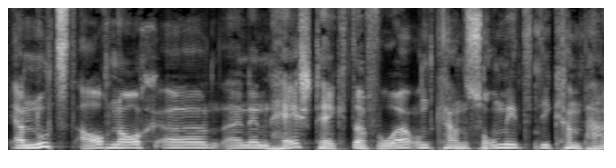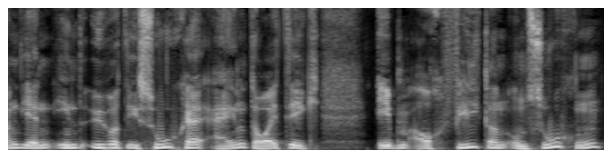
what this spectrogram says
Er nutzt auch noch äh, einen Hashtag davor und kann somit die Kampagnen in, über die Suche eindeutig eben auch filtern und suchen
